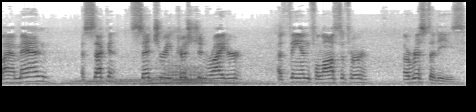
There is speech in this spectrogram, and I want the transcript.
by a man, a second century Christian writer, Athenian philosopher, Aristides,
